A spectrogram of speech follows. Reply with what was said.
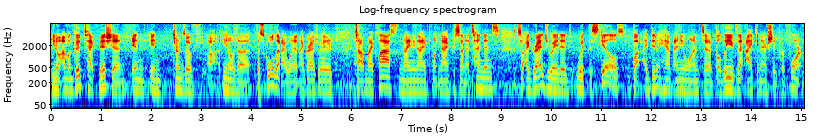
you know I'm a good technician in in terms of uh, you know the the school that I went. I graduated top of my class, 99.9% attendance. So I graduated with the skills, but I didn't have anyone to believe that I can actually perform.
